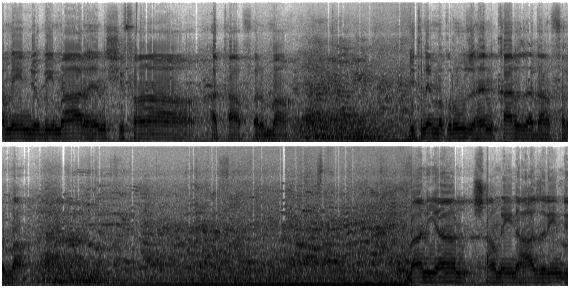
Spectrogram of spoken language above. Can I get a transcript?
آمین۔ جو بیمار ہیں، شفا عطا فرما۔ جتنے مقروض ہیں، قرض ادا فرما۔ بانیان سامعین، حاضرین دی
